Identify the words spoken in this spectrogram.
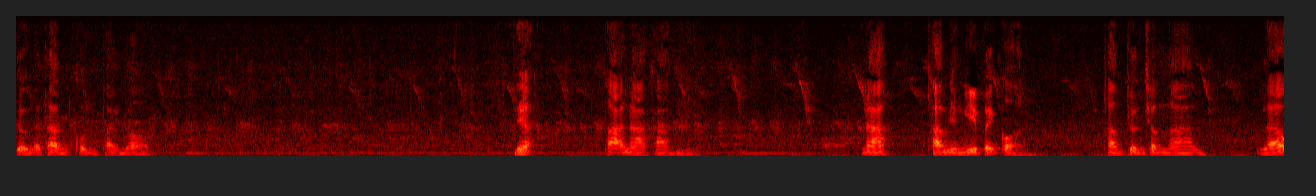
จนกระทั่งคนภายนอก เนี่ยพระอนาคามีนะทำอย่างนี้ไปก่อนทำจนชำนาญ แล้ว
